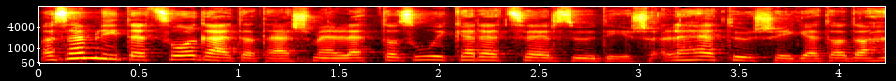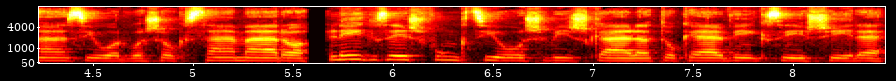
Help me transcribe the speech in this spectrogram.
Az említett szolgáltatás mellett az új keretszerződés lehetőséget ad a házi orvosok számára légzésfunkciós vizsgálatok elvégzésére,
